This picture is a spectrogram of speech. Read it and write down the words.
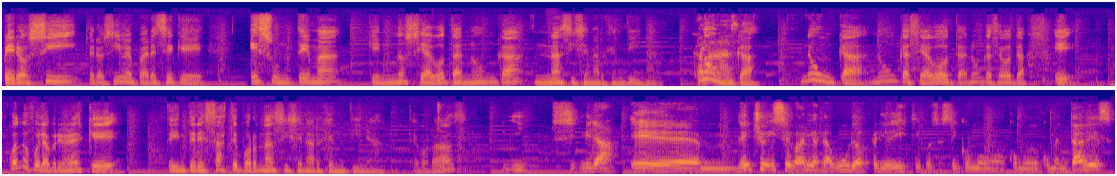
pero sí, pero sí me parece que es un tema que no se agota nunca nazis en Argentina. Jamás. Nunca, nunca, nunca se agota, nunca se agota. Eh, ¿Cuándo fue la primera vez que te interesaste por nazis en Argentina? ¿Te acordás? Y, sí, mirá, eh, de hecho hice varios laburos periodísticos, así como, como documentales.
